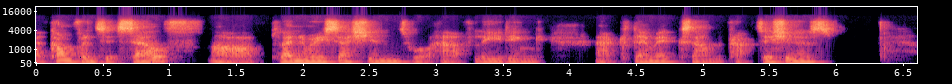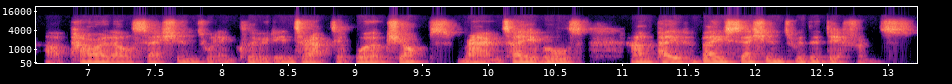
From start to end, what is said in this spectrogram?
At conference itself, our plenary sessions will have leading academics and practitioners. Our parallel sessions will include interactive workshops, roundtables, and paper-based sessions with a difference.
